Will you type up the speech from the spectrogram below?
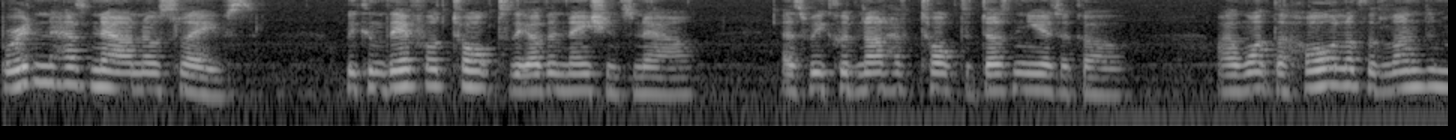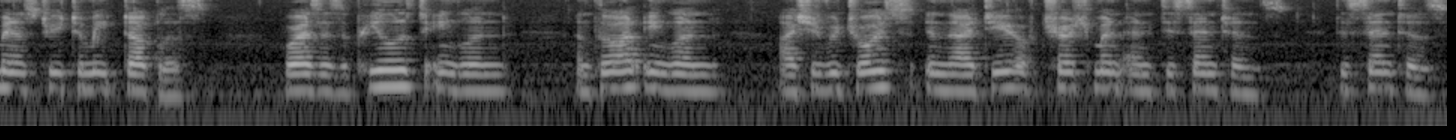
Britain has now no slaves. We can therefore talk to the other nations now as we could not have talked a dozen years ago. I want the whole of the London ministry to meet Douglass, whereas his appeal is to England, and throughout England I should rejoice in the idea of churchmen and dissenters, dissenters,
